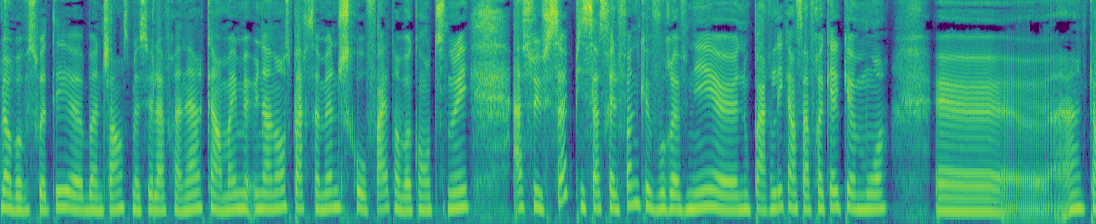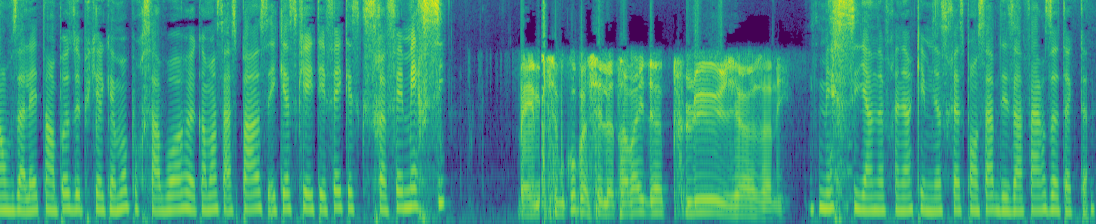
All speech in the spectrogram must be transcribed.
Ben, on va vous souhaiter euh, bonne chance, Monsieur Lafrenière. Quand même, une annonce par semaine jusqu'au fêtes. On va continuer à suivre ça. Puis ça serait le fun que vous reveniez euh, nous parler quand ça fera quelques mois, euh, hein, quand vous allez être en poste depuis quelques mois pour savoir euh, comment ça se passe et qu'est-ce qui a été fait, qu'est-ce qui sera fait. Merci. Ben, merci beaucoup parce que c'est le travail de plusieurs années. Merci, Yann Lafrenière, qui est ministre responsable des Affaires autochtones.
